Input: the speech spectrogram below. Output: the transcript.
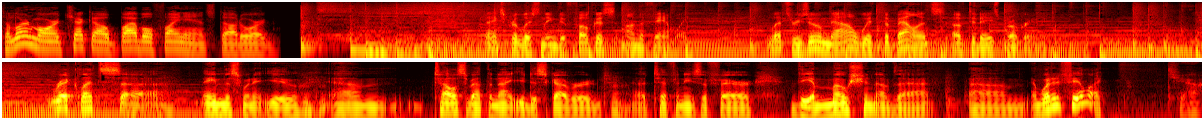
To learn more, check out BibleFinance.org. Thanks for listening to Focus on the Family. Let's resume now with the balance of today's programming. Rick, let's uh, aim this one at you. Mm-hmm. Um, tell us about the night you discovered uh, Tiffany's affair, the emotion of that, um, and what did it feel like? Yeah.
